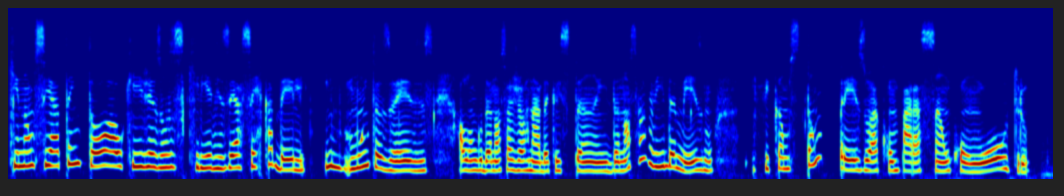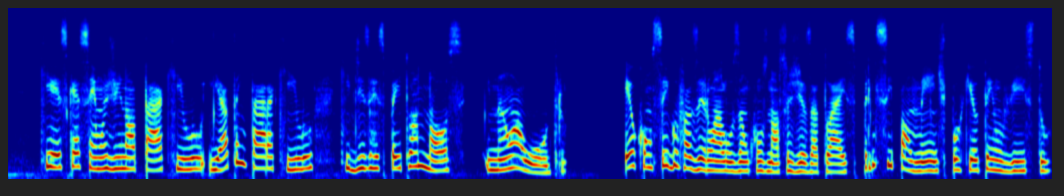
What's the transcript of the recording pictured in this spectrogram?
que não se atentou ao que Jesus queria dizer acerca dele. E muitas vezes, ao longo da nossa jornada cristã e da nossa vida mesmo, ficamos tão presos à comparação com o outro que esquecemos de notar aquilo e atentar aquilo que diz respeito a nós e não ao outro. Eu consigo fazer uma alusão com os nossos dias atuais, principalmente porque eu tenho visto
